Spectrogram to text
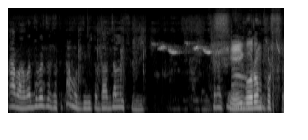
আ বাবা দিবে তো কামড় দিবি তো দাঁত জ্বালাইছিলি। এই গরম পড়ছে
